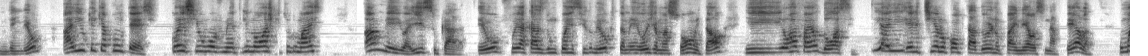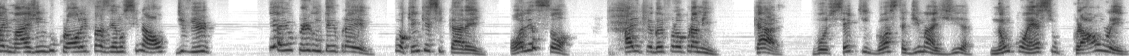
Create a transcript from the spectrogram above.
Entendeu? Aí o que, que acontece? Conheci o movimento gnóstico e tudo mais, a meio a isso, cara, eu fui à casa de um conhecido meu, que também hoje é maçom e tal, e o Rafael Dossi. E aí ele tinha no computador, no painel, assim, na tela, uma imagem do Crowley fazendo o sinal de vir. E aí eu perguntei para ele, pô, quem que é esse cara aí? Olha só. Aí ele pegou e falou para mim, cara, você que gosta de magia, não conhece o Crowley?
